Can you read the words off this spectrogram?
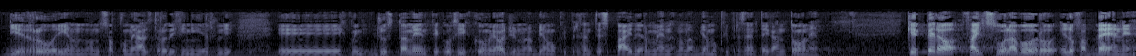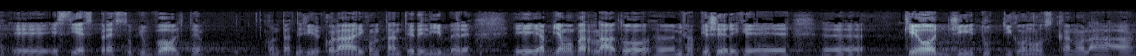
di errori, non, non, so come altro definirli. E quindi giustamente così come oggi non abbiamo qui presente Spider-Man, non abbiamo qui presente Cantone che però fa il suo lavoro e lo fa bene e, e si è espresso più volte con tante circolari, con tante delibere e abbiamo parlato, eh, mi fa piacere che, eh, che, oggi tutti conoscano la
